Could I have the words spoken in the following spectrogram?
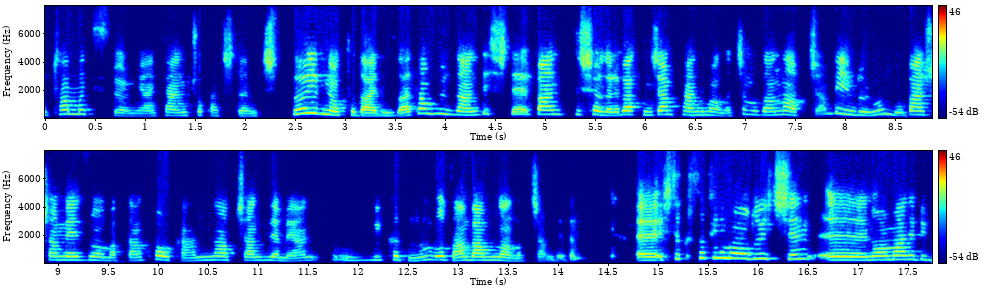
utanmak istiyorum yani kendimi çok açtığım için. Böyle bir noktadaydım zaten. Bu yüzden de işte ben dışarılara bakmayacağım, kendimi anlatacağım. O zaman ne yapacağım? Benim durumum bu. Ben şu an mezun olmaktan korkan, ne yapacağını bilemeyen bir kadınım. O zaman ben bunu anlatacağım dedim. Ee, işte kısa film olduğu için e, normalde bir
